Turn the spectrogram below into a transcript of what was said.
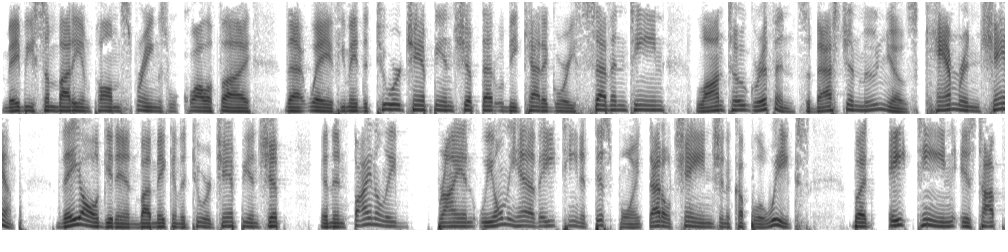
Maybe somebody in Palm Springs will qualify that way. If you made the Tour Championship, that would be category 17. Lanto Griffin, Sebastian Munoz, Cameron Champ, they all get in by making the Tour Championship. And then finally, Brian, we only have 18 at this point. That'll change in a couple of weeks. But 18 is top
